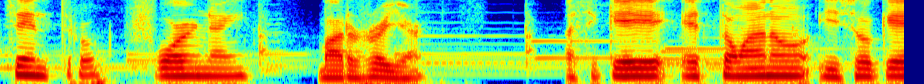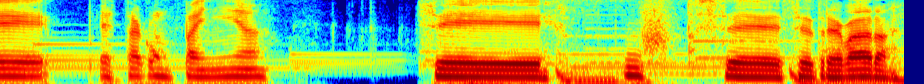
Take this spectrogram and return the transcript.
centro Fortnite Battle Royale. Así que esto, mano, hizo que esta compañía se, se, se trepara.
